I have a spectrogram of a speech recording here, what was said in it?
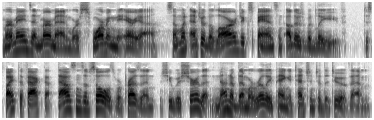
Mermaids and mermen were swarming the area. Some would enter the large expanse and others would leave. Despite the fact that thousands of souls were present, she was sure that none of them were really paying attention to the two of them.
